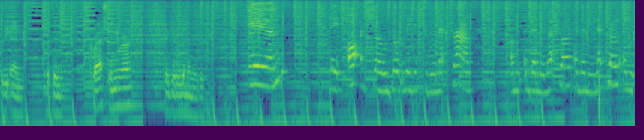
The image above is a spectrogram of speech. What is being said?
to the end. If they crash anywhere, they get eliminated. And they also don't make it to the next round. Um, and then the next round, and then the next round, and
